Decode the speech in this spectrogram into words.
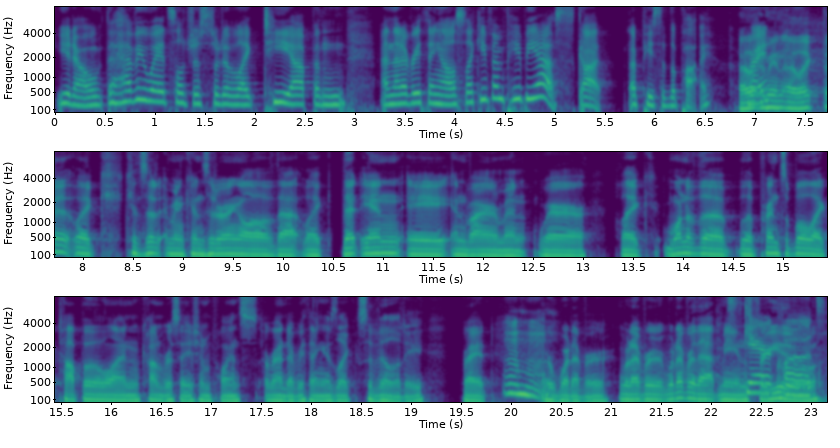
You know, the heavyweights will just sort of like tee up and and then everything else, like even PBS got a piece of the pie. I, li- I mean, I like that. Like, consider. I mean, considering all of that, like that in a environment where, like, one of the the principal, like, top of the line conversation points around everything is like civility, right, or whatever, whatever, whatever that means Mm-hmm. Scare for you quotes.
